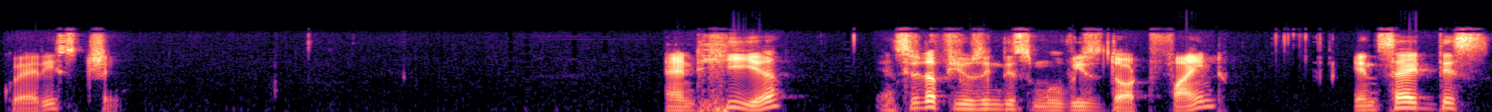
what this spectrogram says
query string. And here, instead of using this movies.find, inside this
